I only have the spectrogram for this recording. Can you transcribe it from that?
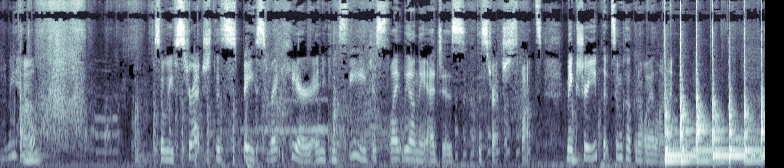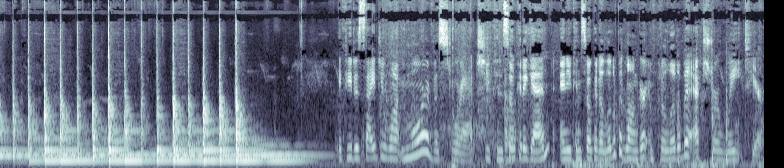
What do we have? So we've stretched the space right here and you can see just slightly on the edges, the stretched spots. Make sure you put some coconut oil on it. If you decide you want more of a stretch, you can soak it again and you can soak it a little bit longer and put a little bit extra weight here.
